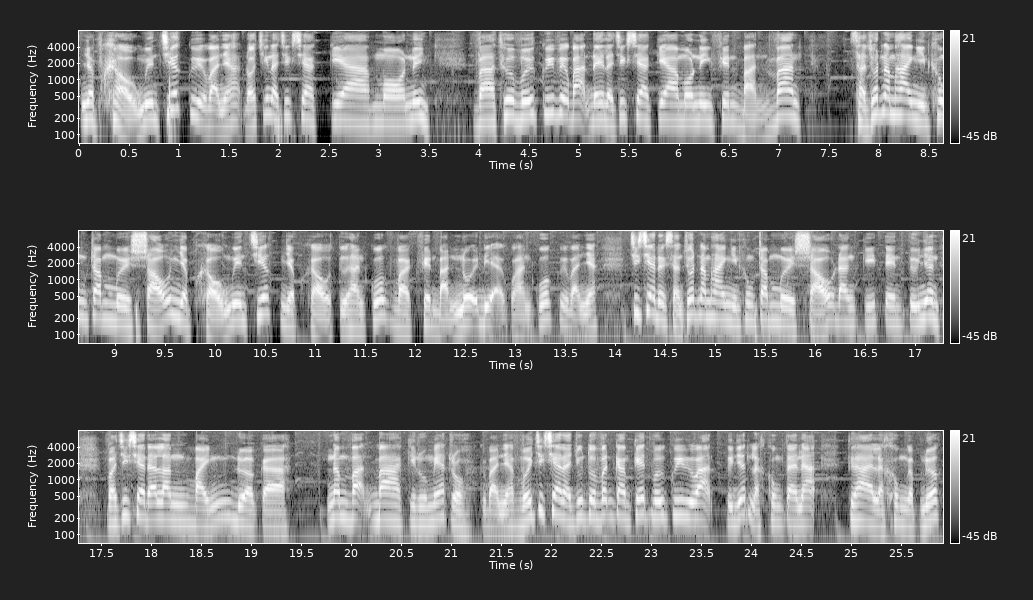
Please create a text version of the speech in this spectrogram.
nhập khẩu nguyên chiếc quý vị và bạn nhé. Đó chính là chiếc xe Kia Morning. Và thưa với quý vị và bạn, đây là chiếc xe Kia Morning phiên bản van. Sản xuất năm 2016 nhập khẩu nguyên chiếc nhập khẩu từ Hàn Quốc và phiên bản nội địa của Hàn Quốc quý bạn nhé. Chiếc xe được sản xuất năm 2016 đăng ký tên tư nhân và chiếc xe đã lăn bánh được à, 5 vạn 3 km rồi quý bạn nhé. Với chiếc xe này chúng tôi vẫn cam kết với quý vị bạn, thứ nhất là không tai nạn, thứ hai là không ngập nước,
